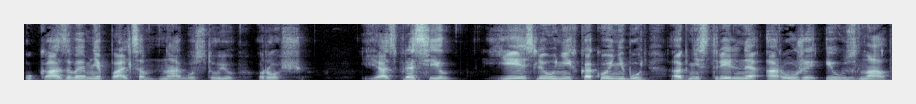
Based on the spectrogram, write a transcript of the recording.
указывая мне пальцем на густую рощу. Я спросил, есть ли у них какое-нибудь огнестрельное оружие, и узнал,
